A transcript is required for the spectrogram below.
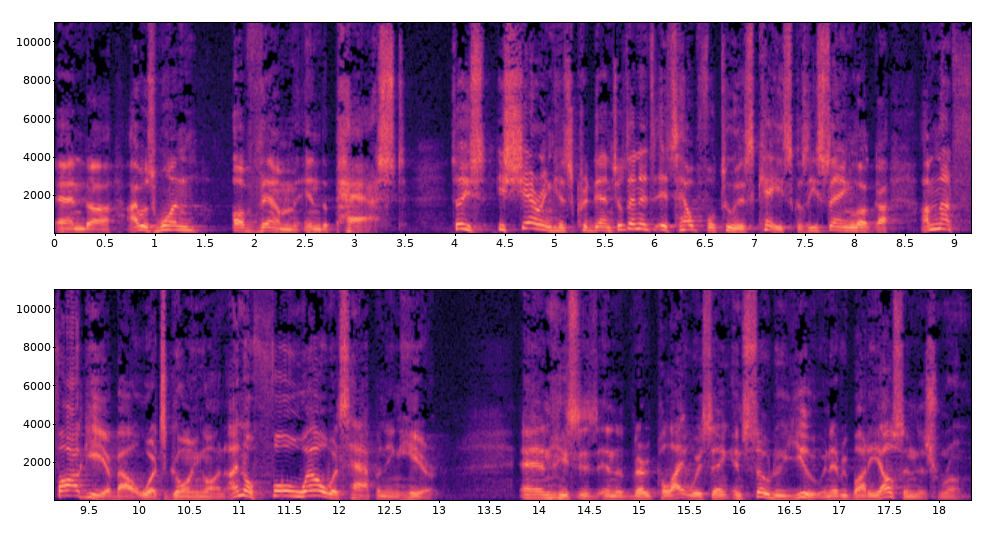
And uh, I was one of them in the past. So he's, he's sharing his credentials, and it's, it's helpful to his case because he's saying, Look, uh, I'm not foggy about what's going on. I know full well what's happening here. And he says, in a very polite way, saying, And so do you and everybody else in this room.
